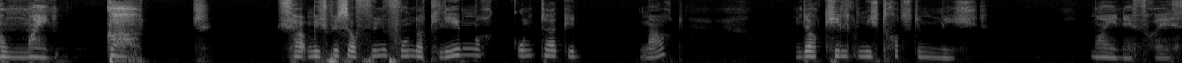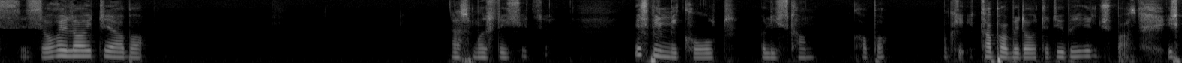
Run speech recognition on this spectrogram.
Oh mein Gott. Ich habe mich bis auf 500 Leben runtergemacht. Und er killt mich trotzdem nicht. Meine Fresse. Sorry, Leute, aber. Das musste ich jetzt sagen. Wir spielen mit Cold, weil ich es kann. Kappa. Okay, Kappa bedeutet übrigens Spaß. Ich.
